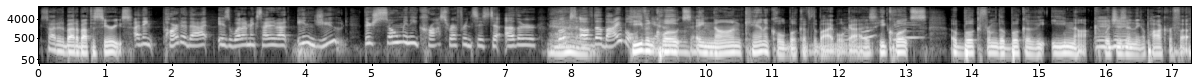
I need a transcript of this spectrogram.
Excited about about the series. I think part of that is what I'm excited about in Jude. There's so many cross references to other books of the Bible. He even Yeah. quotes a Mhm. non-canonical book of the Bible, guys. He quotes a book from the book of Enoch, which is in mm-hmm. the Apocrypha.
